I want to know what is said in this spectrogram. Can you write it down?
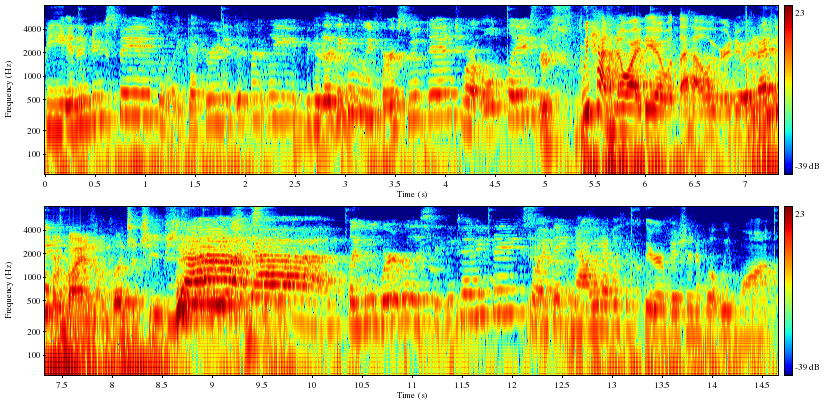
be in a new space and like decorate it differently because I think when we first moved into our old place, There's- we had no idea what the hell we were doing. I think We're buying a bunch of cheap shit. yeah, yeah. Like, we weren't really sticking to anything. So I think now we have like a clearer vision of what we want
